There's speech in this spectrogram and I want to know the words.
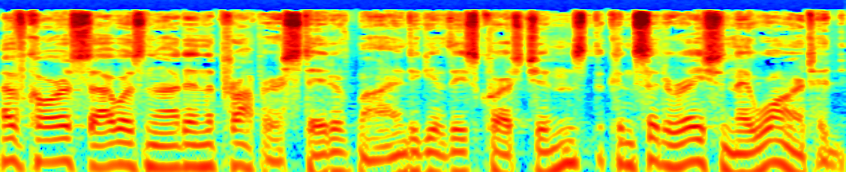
Of course, I was not in the proper state of mind to give these questions the consideration they warranted.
